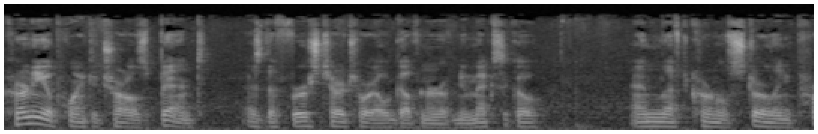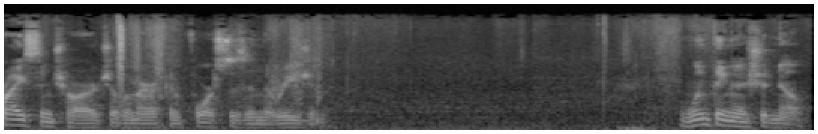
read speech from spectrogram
Kearny appointed Charles Bent as the first territorial governor of New Mexico and left Colonel Sterling Price in charge of American forces in the region. One thing I should note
